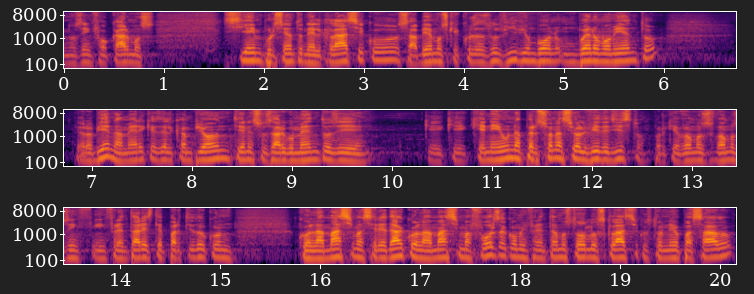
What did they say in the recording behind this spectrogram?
nos enfocamos 100% en el clásico. Sabemos que Cruz Azul vive un buen, un buen momento, pero bien, América es el campeón, tiene sus argumentos y que, que, que ninguna persona se olvide de esto, porque vamos, vamos a enfrentar este partido con, con la máxima seriedad, con la máxima fuerza, como enfrentamos todos los clásicos torneo pasado.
